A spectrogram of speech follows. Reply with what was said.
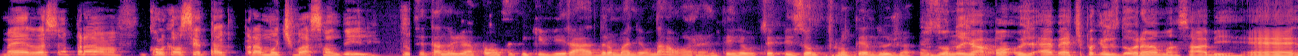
Mas era só pra colocar o setup pra motivação dele. Você tá no Japão, você tem que virar dramalhão na hora, entendeu? Você pisou na fronteira do Japão. Pisou no Japão. É, é tipo aqueles dorama, sabe? É,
